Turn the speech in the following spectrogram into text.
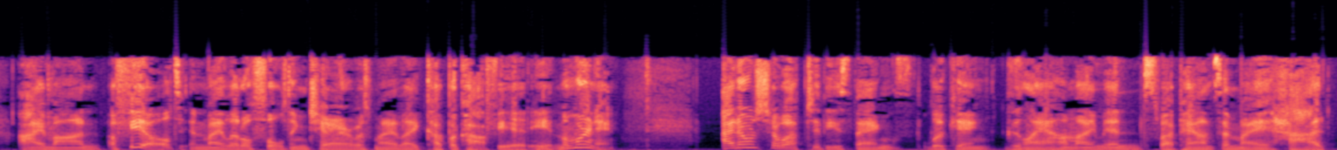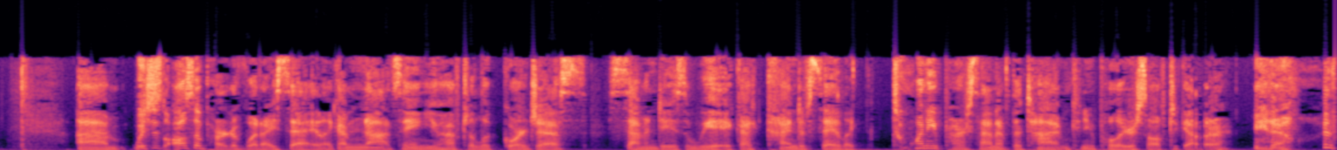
I'm on a field in my little folding chair with my like cup of coffee at eight in the morning. I don't show up to these things looking glam. I'm in sweatpants and my hat, um, which is also part of what I say. Like, I'm not saying you have to look gorgeous seven days a week. I kind of say like 20% of the time, can you pull yourself together? You know,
